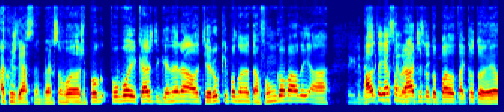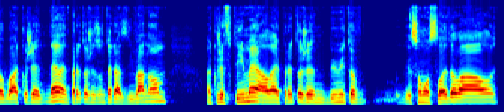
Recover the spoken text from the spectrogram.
akože jasné, jak som povedal, že po, po boji každý generál, ale tie ruky podľa mňa tam fungovali a, kdyby ale tak ja som klikal rád, že to dopadlo tak, ako to je, lebo akože nelen preto, že som teraz s Ivanom, akože v týme, ale aj preto, že by mi to som ho sledoval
